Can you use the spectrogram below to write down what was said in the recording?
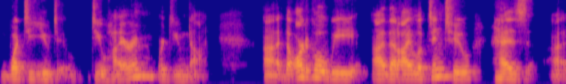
What do you do? Do you hire him or do you not? Uh, the article we uh, that I looked into has uh,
